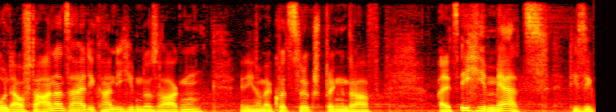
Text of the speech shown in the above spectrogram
Und auf der anderen Seite kann ich eben nur sagen, wenn ich noch mal kurz zurückspringen darf, als ich im März diese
